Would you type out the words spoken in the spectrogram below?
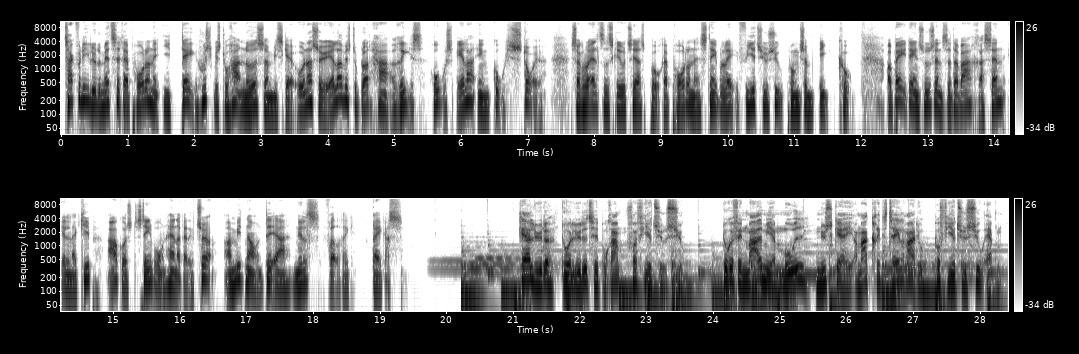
Tak fordi I lyttede med til reporterne i dag. Husk, hvis du har noget, som vi skal undersøge, eller hvis du blot har ris, ros eller en god historie, så kan du altid skrive til os på reporterne 247dk Og bag dagens udsendelse, der var Rassan El Nakib, August Stenbrun, han er redaktør, og mit navn, det er Niels Frederik Rikkers. Kære lytter, du har lyttet til et program fra 24 /7. Du kan finde meget mere modig, nysgerrig og magtkritisk taleradio på 24 appen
